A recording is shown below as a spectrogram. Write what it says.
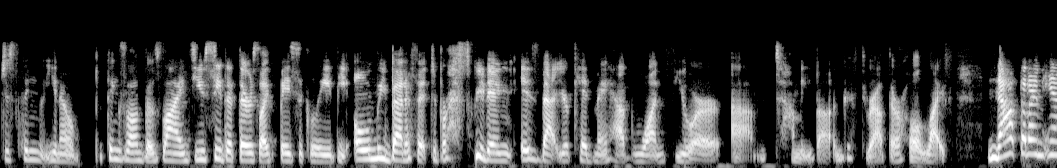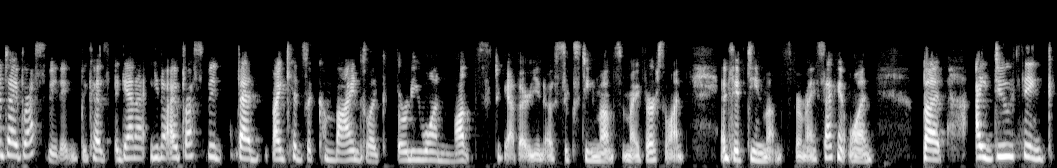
just things, you know, things along those lines, you see that there's like basically the only benefit to breastfeeding is that your kid may have one fewer um, tummy bug throughout their whole life. Not that I'm anti-breastfeeding, because again, I, you know, I breastfed fed my kids a combined like 31 months together. You know, 16 months for my first one and 15 months for my second one. But I do think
